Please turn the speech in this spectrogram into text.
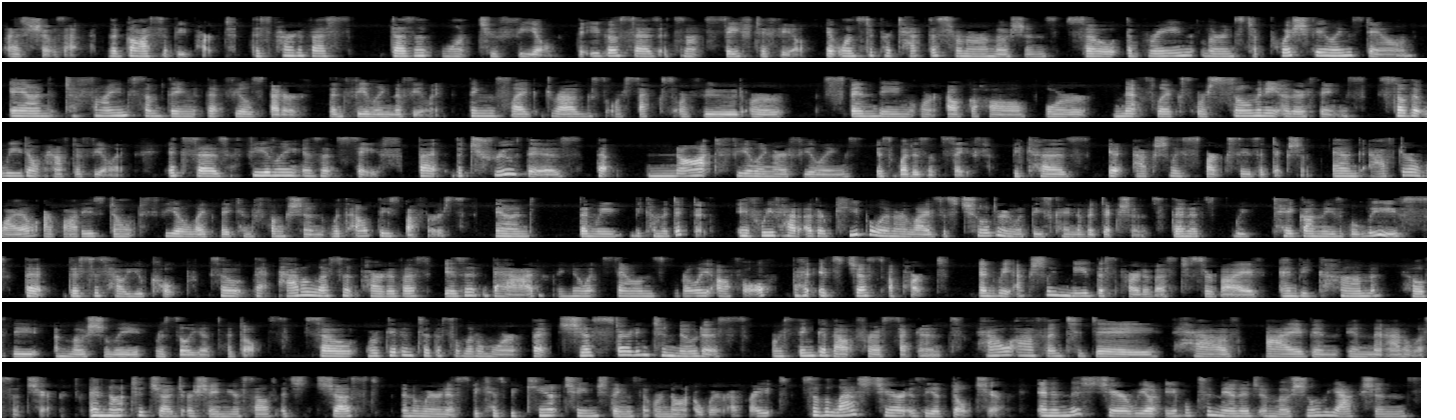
us shows up, the gossipy part. This part of us doesn't want to feel. The ego says it's not safe to feel. It wants to protect us from our emotions. So the brain learns to push feelings down and to find something that feels better than feeling the feeling. Things like drugs or sex or food or spending or alcohol or Netflix or so many other things so that we don't have to feel it. It says feeling isn't safe. But the truth is that not feeling our feelings is what isn't safe because it actually sparks these addictions. And after a while, our bodies don't feel like they can function without these buffers. And then we become addicted. If we've had other people in our lives as children with these kind of addictions, then it's, we take on these beliefs that this is how you cope. So the adolescent part of us isn't bad. I know it sounds really awful, but it's just a part. And we actually need this part of us to survive and become healthy, emotionally resilient adults. So we'll get into this a little more, but just starting to notice or think about for a second, how often today have I been in the adolescent chair? And not to judge or shame yourself. It's just an awareness because we can't change things that we're not aware of, right? So the last chair is the adult chair. And in this chair, we are able to manage emotional reactions,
